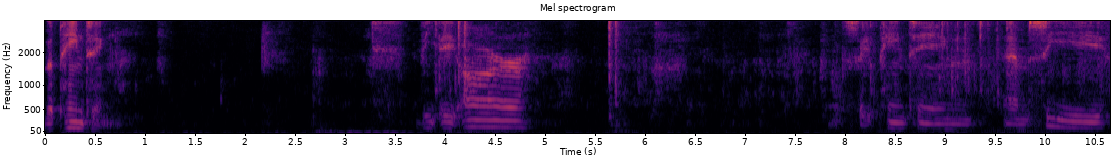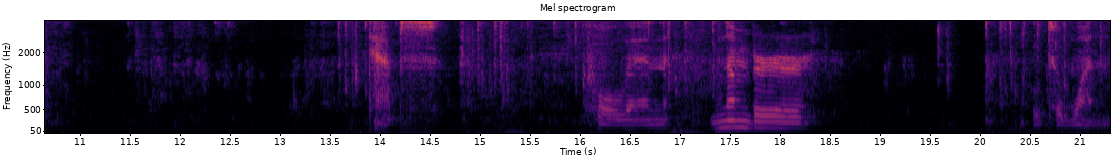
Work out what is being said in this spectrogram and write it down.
the painting. VAR, let's say painting MC taps colon number equal to one.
